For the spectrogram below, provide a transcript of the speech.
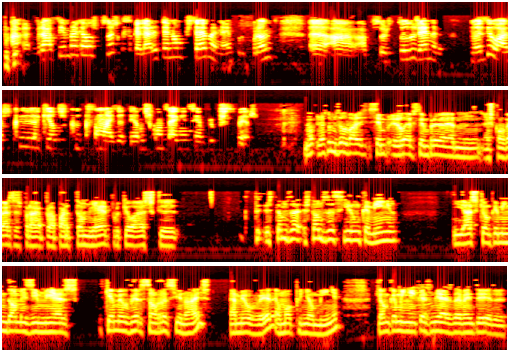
Porque, Há- haverá sempre aquelas pessoas que se calhar até não percebem, né? Porque pronto, ah, há, há pessoas de todo o género. Mas eu acho que aqueles que, que são mais atentos conseguem sempre perceber. Nós estamos a levar sempre, eu levo sempre hum, as conversas para, para a parte da mulher, porque eu acho que estamos a, estamos a seguir um caminho, e acho que é um caminho de homens e mulheres que, a meu ver, são racionais, a meu ver, é uma opinião minha, que é um caminho em que as mulheres devem ter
